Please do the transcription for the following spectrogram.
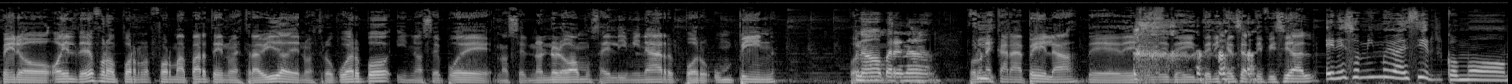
Pero hoy el teléfono por- forma parte de nuestra vida, de nuestro cuerpo, y no se puede, no sé, no, no lo vamos a eliminar por un pin. Por No, un- para nada. Por Sí. una escarapela de, de- de- de inteligencia artificial. En eso mismo iba a decir, como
